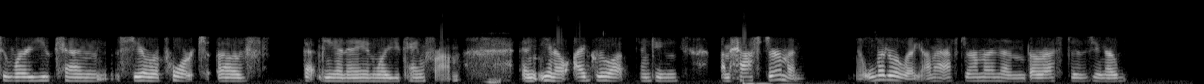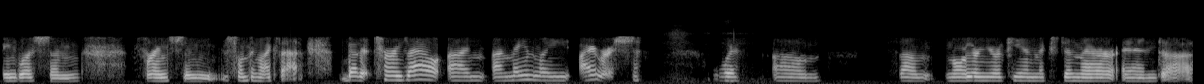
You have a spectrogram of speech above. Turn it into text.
to where you can see a report of that DNA and where you came from. And you know, I grew up thinking I'm half German. Literally, I'm half German, and the rest is you know English and French and something like that. But it turns out I'm I'm mainly Irish, with um, some Northern European mixed in there, and uh,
